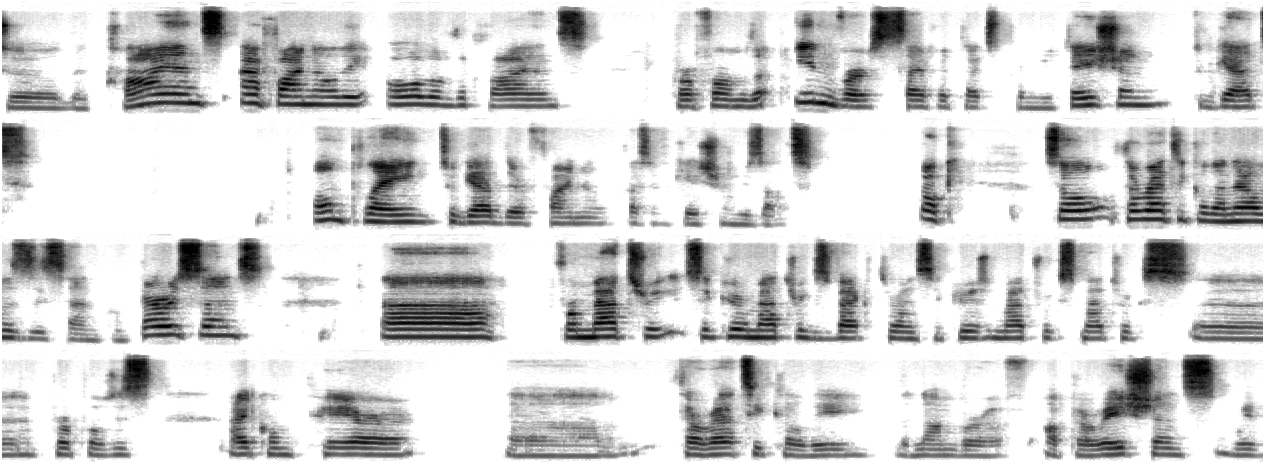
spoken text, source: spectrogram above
to the clients. And finally, all of the clients perform the inverse ciphertext permutation to get on plane to get their final classification results. Okay, so theoretical analysis and comparisons. Uh, for matrix, secure matrix vector and secure matrix matrix uh, purposes, I compare uh, theoretically the number of operations with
